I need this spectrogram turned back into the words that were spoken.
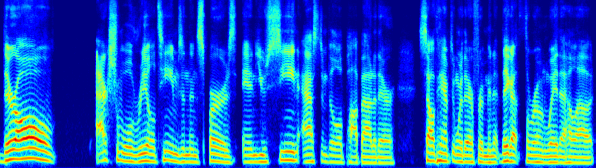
they're all actual real teams, and then Spurs, and you've seen Aston Villa pop out of there. Southampton were there for a minute. They got thrown way the hell out.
